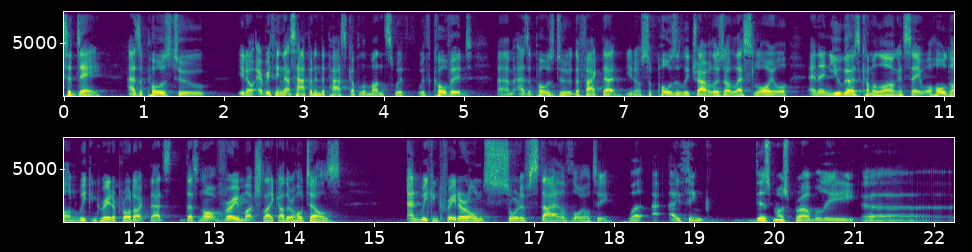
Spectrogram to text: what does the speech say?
today, as opposed to you know everything that's happened in the past couple of months with with COVID, um, as opposed to the fact that you know supposedly travelers are less loyal, and then you guys come along and say, well, hold on, we can create a product that's that's not very much like other hotels, and we can create our own sort of style of loyalty. Well, I think this most probably uh,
